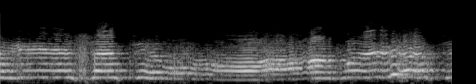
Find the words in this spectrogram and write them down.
عيشة راضية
